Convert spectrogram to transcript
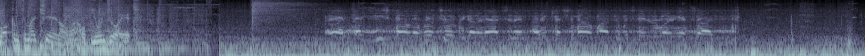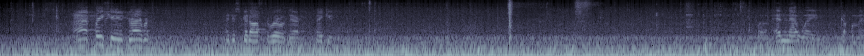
welcome to my channel. I hope you enjoy it. heading eastbound on Route 2, they got an accident. I didn't catch the mile marker, but stay to the right-hand side. I appreciate it, driver. I just got off the road there. Thank you. Well, I'm heading that way in a couple minutes.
